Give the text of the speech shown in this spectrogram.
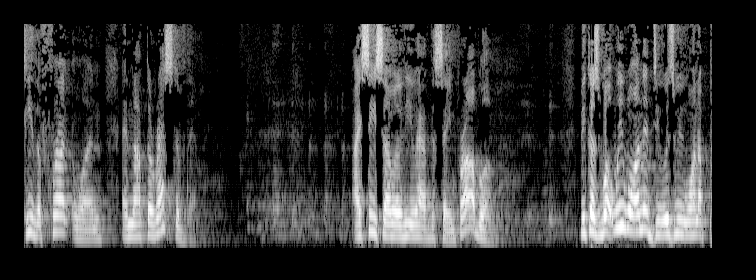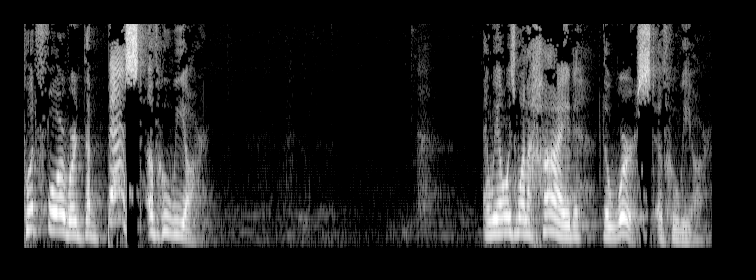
see the front one and not the rest of them. I see some of you have the same problem. Because what we want to do is we want to put forward the best of who we are. And we always want to hide the worst of who we are.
